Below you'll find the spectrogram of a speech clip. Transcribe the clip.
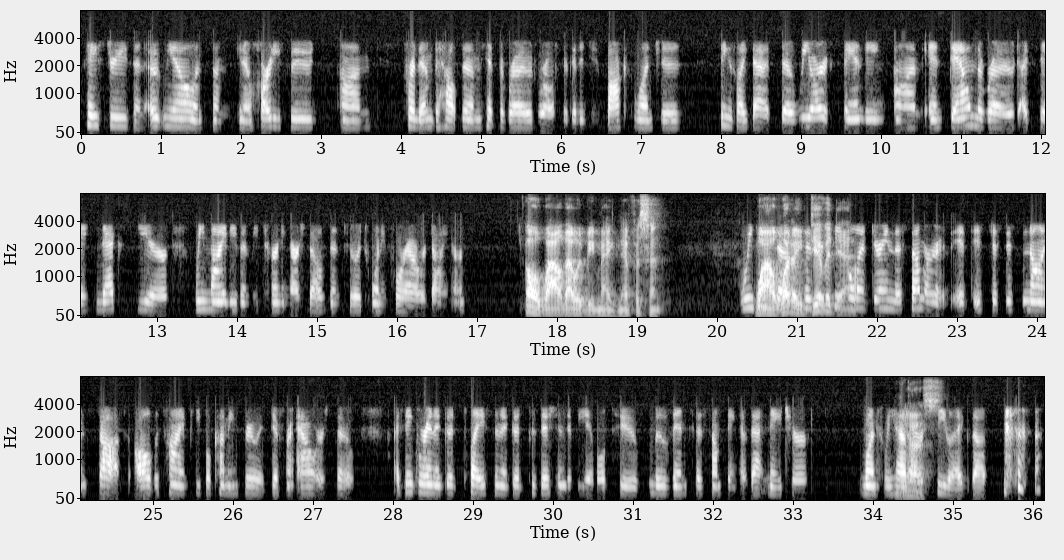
pastries and oatmeal and some, you know, hearty foods um, for them to help them hit the road. We're also going to do box lunches, things like that. So we are expanding, um, and down the road, I'd say next year, we might even be turning ourselves into a 24 hour diner. Oh, wow. That would be magnificent. We wow, so, what a dividend. People, during the summer, it, it's just it's nonstop all the time, people coming through at different hours. So I think we're in a good place and a good position to be able to move into something of that nature once we have yes. our sea legs up.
